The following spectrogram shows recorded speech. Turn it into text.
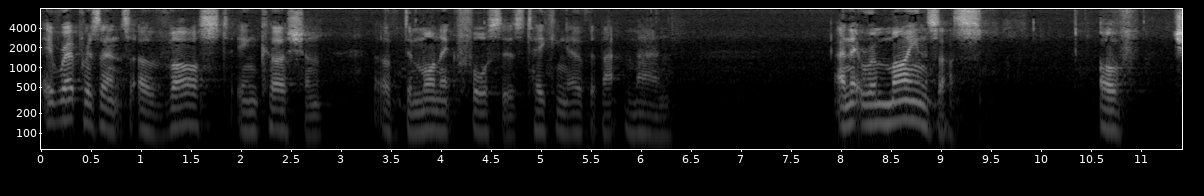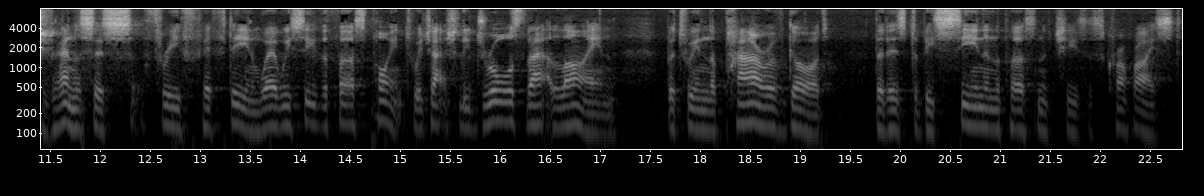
It represents a vast incursion of demonic forces taking over that man. And it reminds us of Genesis 3:15 where we see the first point which actually draws that line between the power of God that is to be seen in the person of Jesus Christ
